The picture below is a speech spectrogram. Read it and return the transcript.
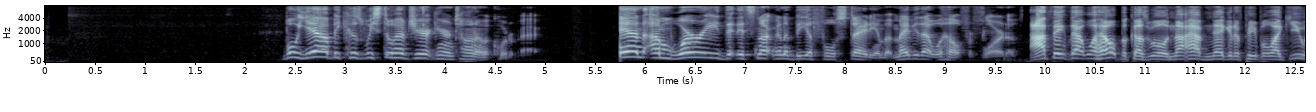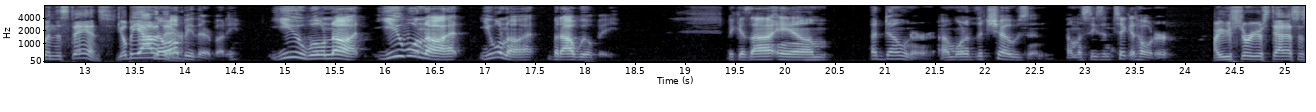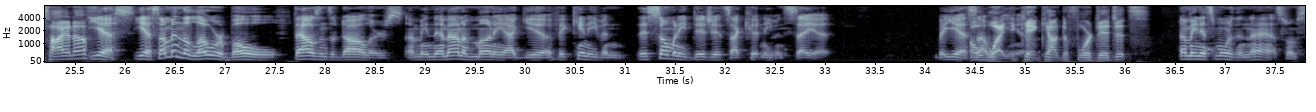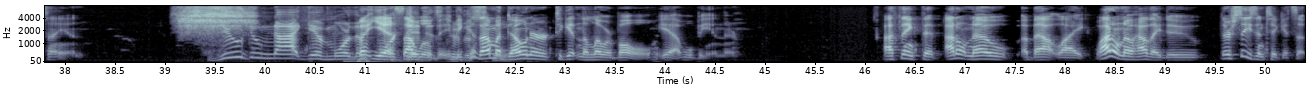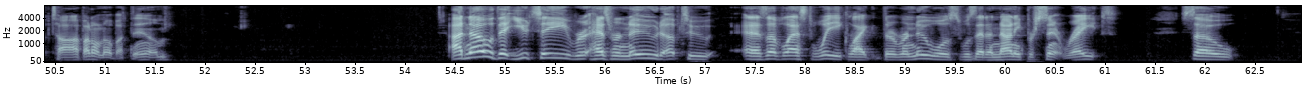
Well, yeah, because we still have Jarrett Guarantano at quarterback. And I'm worried that it's not going to be a full stadium, but maybe that will help for Florida. I think that will help because we'll not have negative people like you in the stands. You'll be out of no, there. No, I'll be there, buddy. You will not. You will not. You will not, but I will be. Because I am a donor. I'm one of the chosen. I'm a season ticket holder. Are you sure your status is high enough? Yes, yes. I'm in the lower bowl, thousands of dollars. I mean, the amount of money I give, it can't even. There's so many digits, I couldn't even say it. But yes. Oh, what? You can't count to four digits? I mean, it's more than that. That's what I'm saying. You do not give more than. But yes, I will be because I'm a donor to get in the lower bowl. Yeah, we'll be in there. I think that I don't know about like. Well, I don't know how they do. their season tickets up top. I don't know about them. I know that UT re- has renewed up to as of last week. Like the renewals was at a ninety percent rate, so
